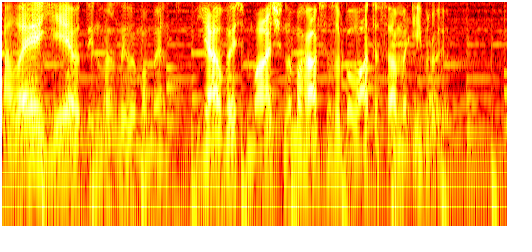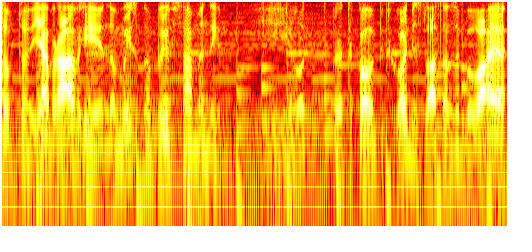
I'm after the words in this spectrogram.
але є один важливий момент: я весь матч намагався забивати саме іброю. Тобто я брав і навмисно бив саме ним. І от при такому підході Златан забиває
